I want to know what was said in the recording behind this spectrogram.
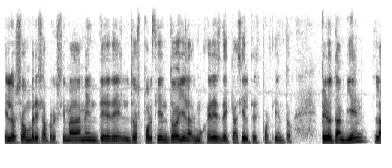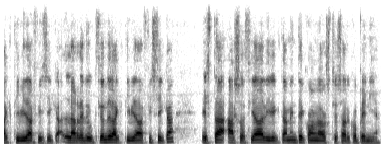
en los hombres aproximadamente del 2% y en las mujeres de casi el 3%. Pero también la actividad física. La reducción de la actividad física está asociada directamente con la osteosarcopenia.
